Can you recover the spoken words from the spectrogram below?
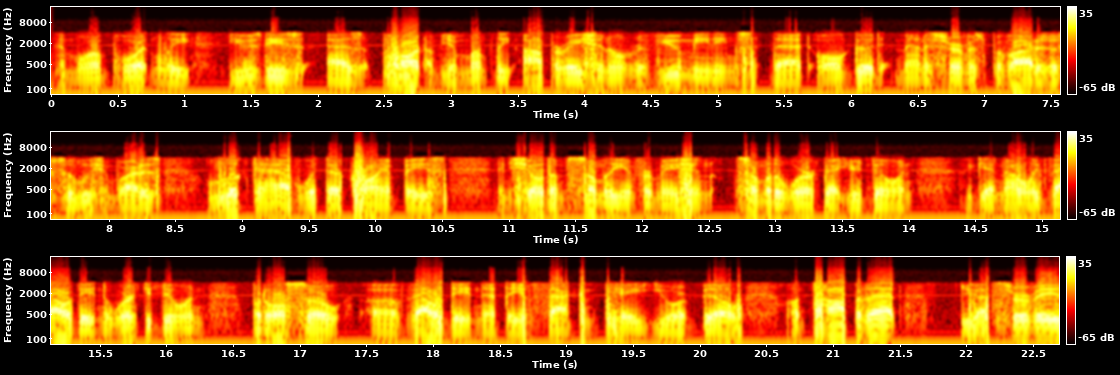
and more importantly, use these as part of your monthly operational review meetings that all good managed service providers or solution providers look to have with their client base and show them some of the information, some of the work that you're doing. Again, not only validating the work you're doing, but also uh, validating that they in fact can pay your bill. On top of that, you got surveys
